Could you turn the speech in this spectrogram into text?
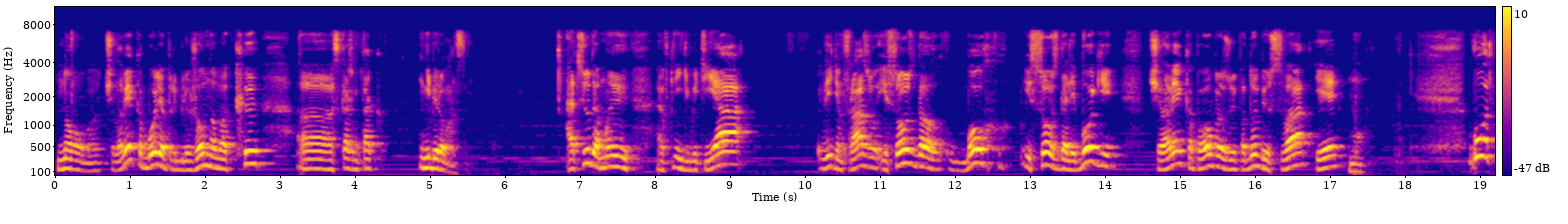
нового человека, более приближенного к, э, скажем так, ниберованцам. Отсюда мы в книге «Бытия» видим фразу «И создал Бог, и создали боги человека по образу и подобию своему». Вот.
